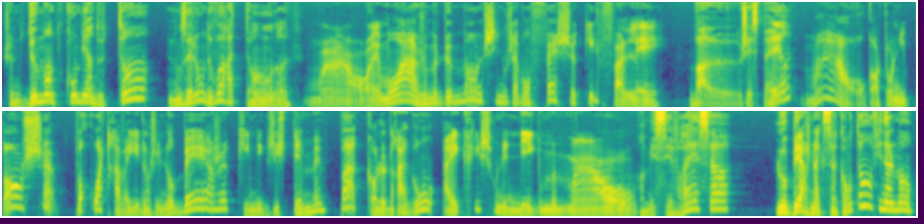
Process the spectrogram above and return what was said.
Je me demande combien de temps nous allons devoir attendre. Et moi, je me demande si nous avons fait ce qu'il fallait. Bah, euh, j'espère. Wow, quand on y pense, pourquoi travailler dans une auberge qui n'existait même pas quand le dragon a écrit son énigme Mao? Oh, mais c'est vrai ça. L'auberge n'a que 50 ans finalement.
